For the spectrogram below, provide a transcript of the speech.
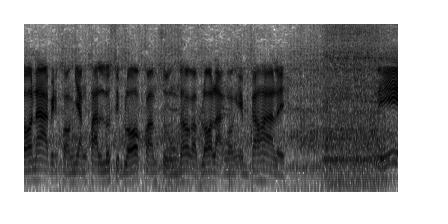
ล้อหน้าเป็นของยางพันรถสิบล้อความสูงเท่ากับล้อหลังของ M95 เลย นี่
